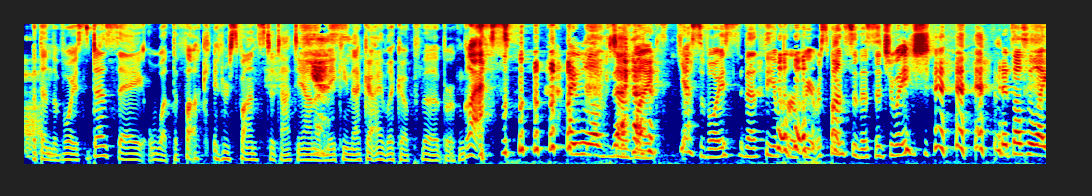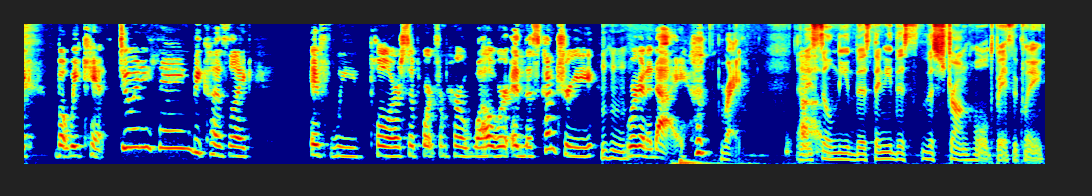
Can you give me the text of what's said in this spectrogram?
But then Um, the voice does say, "What the fuck?" in response to Tatiana Yes. making that guy lick up the broken glass. I loved So that. like, "Yes, voice. That's the appropriate response to this situation." and it's also like, but we can't do anything because like if we pull our support from her while we're in this country, Mhm. we're gonna die. Right. And they Um, still need this. They need this this stronghold, basically.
